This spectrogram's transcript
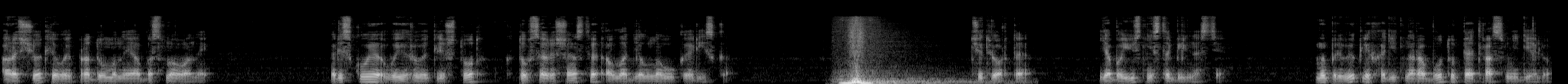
а расчетливый, продуманный и обоснованный. Рискуя, выигрывает лишь тот, кто в совершенстве овладел наукой риска. Четвертое. Я боюсь нестабильности. Мы привыкли ходить на работу пять раз в неделю,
